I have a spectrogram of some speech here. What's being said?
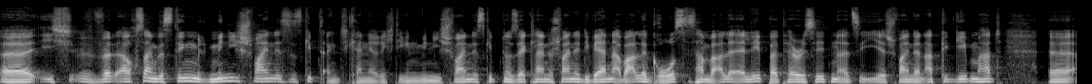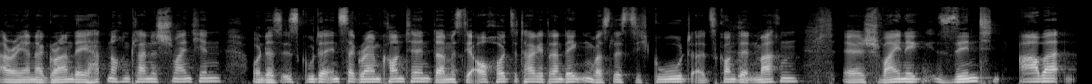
äh, ich würde auch sagen, das Ding mit Minischweinen ist, es gibt eigentlich keine richtigen Minischweine. Es gibt nur sehr kleine Schweine, die werden aber alle groß. Das haben wir alle erlebt bei Paris Hilton, als sie ihr Schwein dann abgegeben hat. Äh, Ariana Grande hat noch ein kleines Schweinchen und das ist guter Instagram-Content. Da müsst ihr auch heutzutage dran denken, was lässt sich gut als Content machen. Äh, Schweine sind aber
